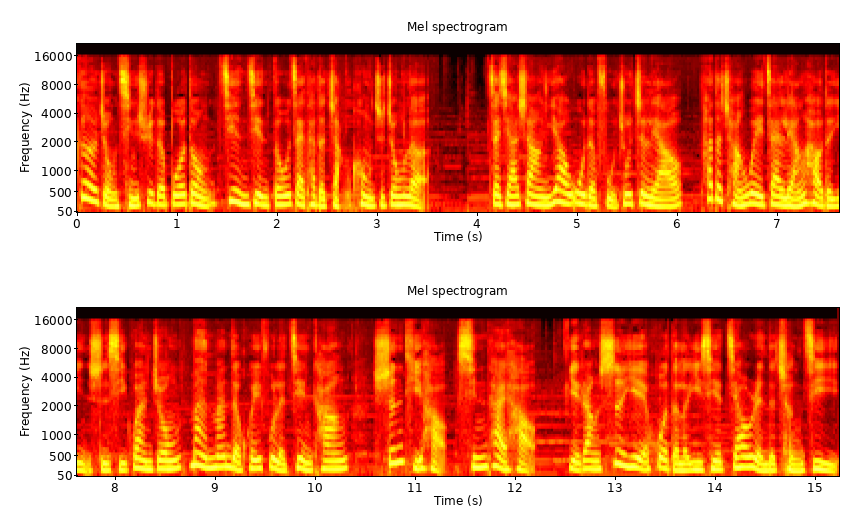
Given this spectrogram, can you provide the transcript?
各种情绪的波动渐渐都在他的掌控之中了。再加上药物的辅助治疗，他的肠胃在良好的饮食习惯中，慢慢的恢复了健康，身体好，心态好，也让事业获得了一些骄人的成绩。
